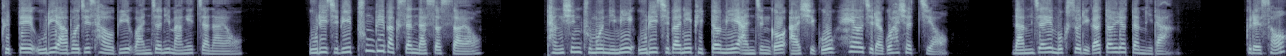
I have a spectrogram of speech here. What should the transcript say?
그때 우리 아버지 사업이 완전히 망했잖아요. 우리 집이 풍비박산 났었어요. 당신 부모님이 우리 집안이 빚더미에 앉은 거 아시고 헤어지라고 하셨지요. 남자의 목소리가 떨렸답니다. 그래서?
